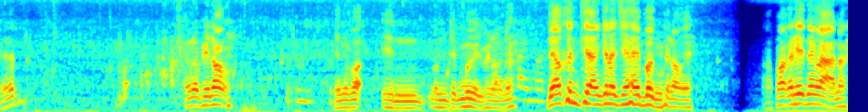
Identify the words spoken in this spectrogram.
เห็นแล้วพี่น้อง เห็นปะเห็นมันจะมืดพี่น้องเด้อเดี๋ยวขึ้นเชียงจะได้จะให้เบิ่งพี่น้องเลยอะพักกระเทศยังหล่ะนะ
